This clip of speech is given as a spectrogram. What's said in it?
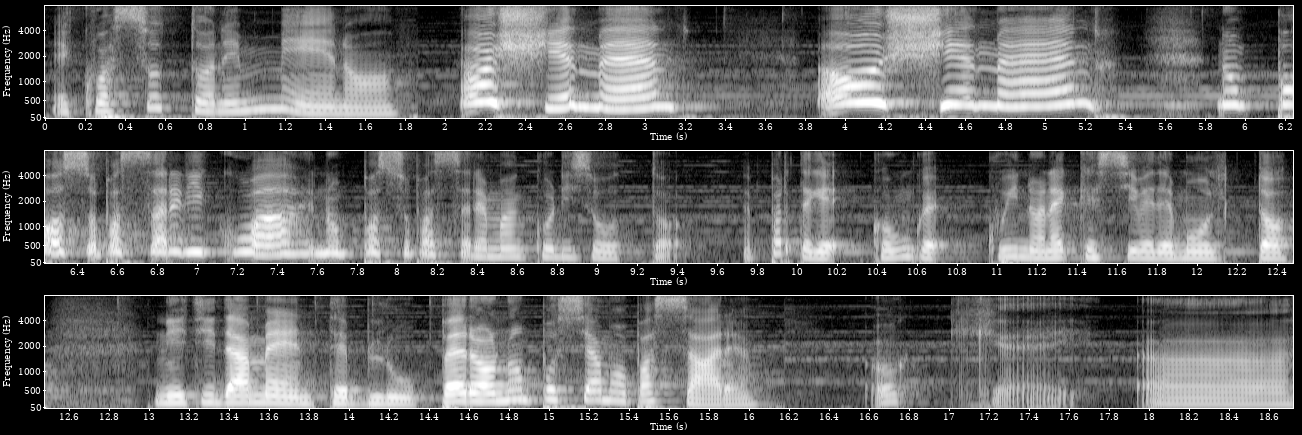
E qua sotto nemmeno. Oh shit, man! Oh shit, man! Non posso passare di qua e non posso passare manco di sotto. A parte che comunque qui non è che si vede molto nitidamente blu, però non possiamo passare. Ok. Uh...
